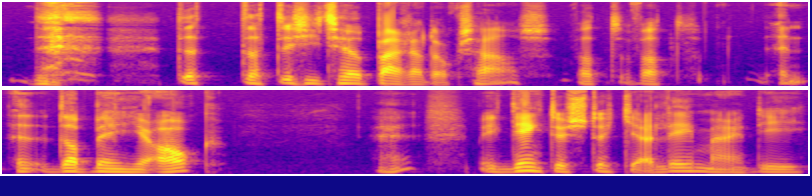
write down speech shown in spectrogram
dat, dat is iets heel paradoxaals. Wat, wat, en, dat ben je ook. Ik denk dus dat je alleen maar die,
